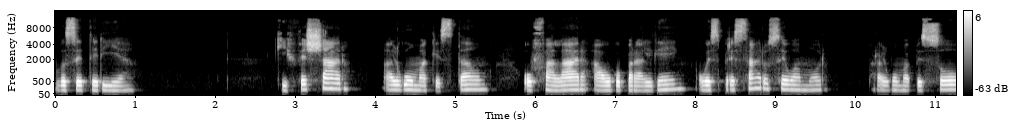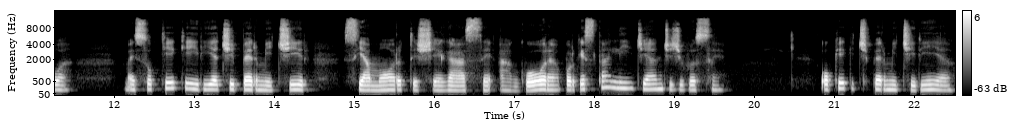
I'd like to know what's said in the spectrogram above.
você teria que fechar alguma questão ou falar algo para alguém ou expressar o seu amor para alguma pessoa, mas o que que iria te permitir se a morte chegasse agora, porque está ali diante de você, o que que te permitiria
